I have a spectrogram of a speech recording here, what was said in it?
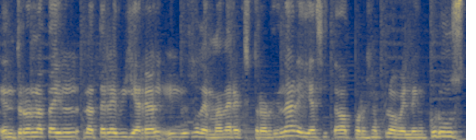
entró Natalia, Natalia Villarreal y lo hizo de manera extraordinaria. Ya citaba, por ejemplo, Belén Cruz,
